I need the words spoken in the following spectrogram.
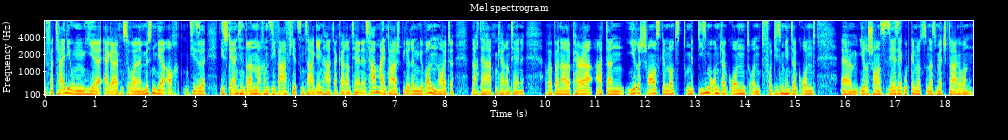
Verteidigungen hier ergreifen zu wollen, dann müssen wir auch diese, diese Sternchen dran machen. Sie war 14 Tage in harter Quarantäne. Es haben ein paar Spielerinnen gewonnen heute nach der harten Quarantäne. Aber Bernarda Pera hat dann ihre Chance genutzt mit diesem Untergrund und vor diesem Hintergrund ähm, ihre Chance sehr, sehr gut genutzt und das Match klar gewonnen.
